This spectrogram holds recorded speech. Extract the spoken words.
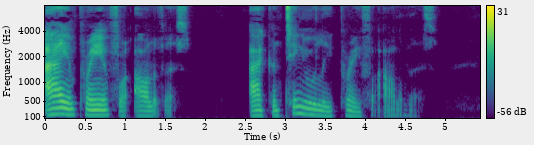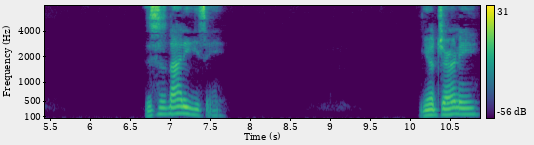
I am praying for all of us. I continually pray for all of us. This is not easy. Your journey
